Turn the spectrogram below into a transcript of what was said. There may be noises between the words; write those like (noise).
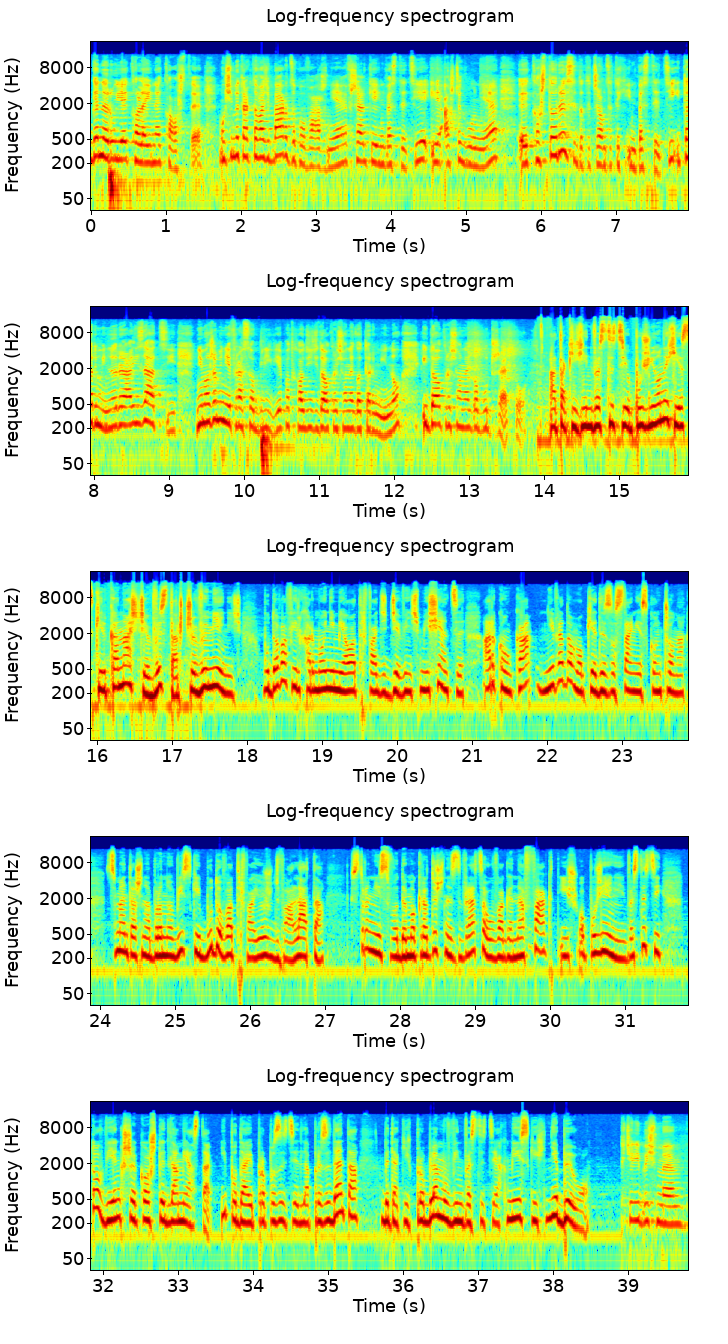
generuje kolejne koszty. Musimy traktować bardzo poważnie wszelkie inwestycje, a szczególnie y, kosztorysy dotyczące tych inwestycji i terminy realizacji. Nie możemy niefrasobliwie podchodzić do określonego terminu i do określonego budżetu. A takich inwestycji opóźnionych jest kilkanaście, wystarczy wymienić. Budowa Filharmonii miała trwać 9 miesięcy. Arką K nie wiadomo kiedy zostanie skończona. Cmentarz na Bronowickiej budowa trwa już dwa lata. Stronnictwo Demokratyczne zwraca uwagę na fakt, iż opóźnienie inwestycji to większe koszty dla miasta i podaje propozycję dla prezydenta, by takich problemów w inwestycjach miejskich nie było. Chcielibyśmy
